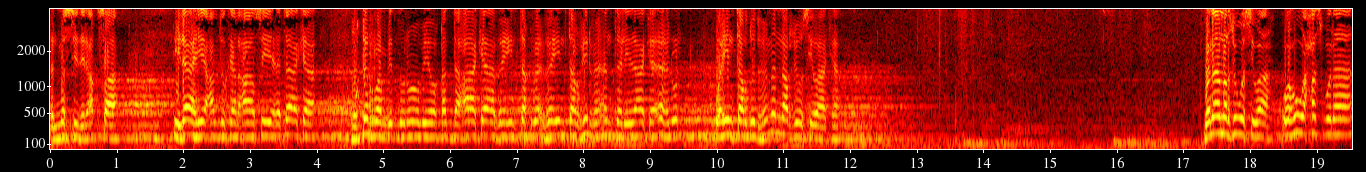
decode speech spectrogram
المسجد الأقصى إلهي عبدك العاصي أتاك مقرا بالذنوب وقد دعاك فإن, فإن تغفر فأنت لذاك أهل وإن تردد فمن نرجو سواك. ولا مرجو سواه وهو حسبنا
